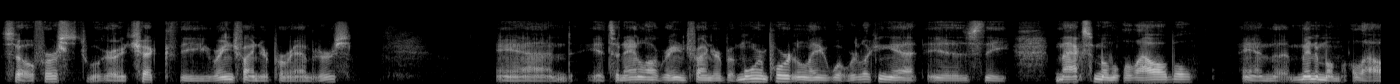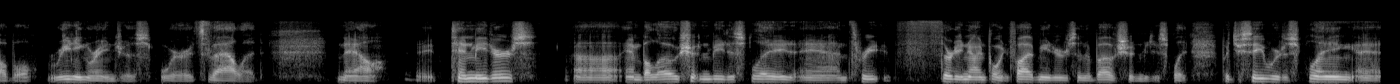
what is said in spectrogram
So first we're going to check the rangefinder parameters and it's an analog rangefinder but more importantly what we're looking at is the maximum allowable and the minimum allowable reading ranges where it's valid. Now 10 meters uh, and below shouldn't be displayed and 39.5 meters and above shouldn't be displayed. But you see we're displaying a,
